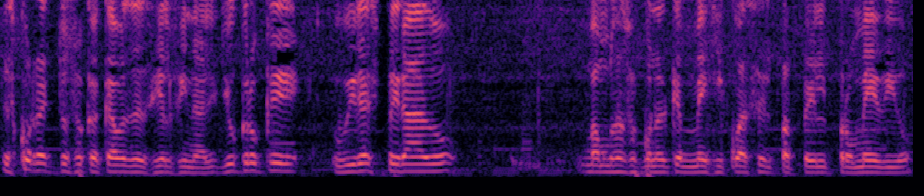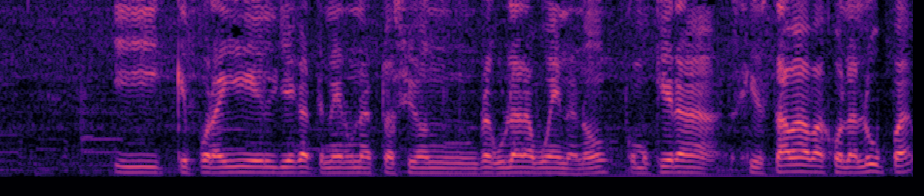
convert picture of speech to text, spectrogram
Es correcto eso que acabas de decir al final. Yo creo que hubiera esperado, vamos a suponer que México hace el papel promedio y que por ahí él llega a tener una actuación regular a buena, ¿no? Como quiera, si estaba bajo la lupa,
